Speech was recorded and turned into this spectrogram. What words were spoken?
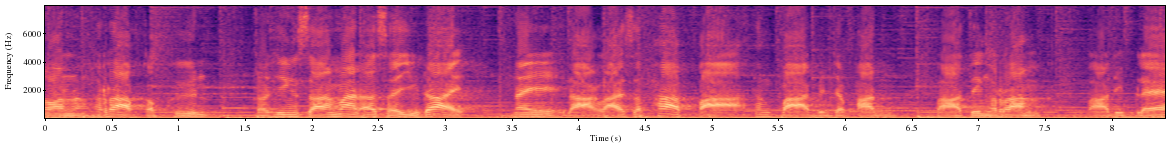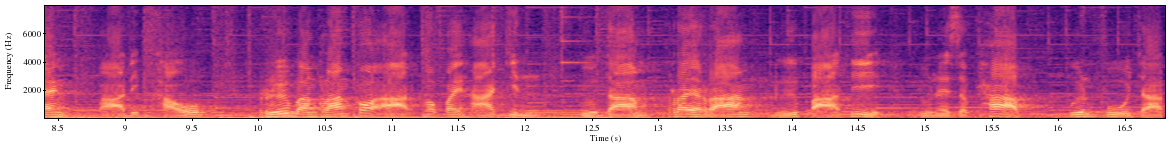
นอนราบกับพื้น กระทิงสามารถอาศัยอยู่ได้ ในหลากหลายสภาพป่า ทั้งป่าเบญจพรรณป่าเต็งรัง ป่าดิบแล้ง ป่าดิบเขา หรือบางครั้งก็อาจเข้าไปหากินอยู่ตามไร่ร้างหรือป่าที่อยู่ในสภาพฟื้นฟูจาก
